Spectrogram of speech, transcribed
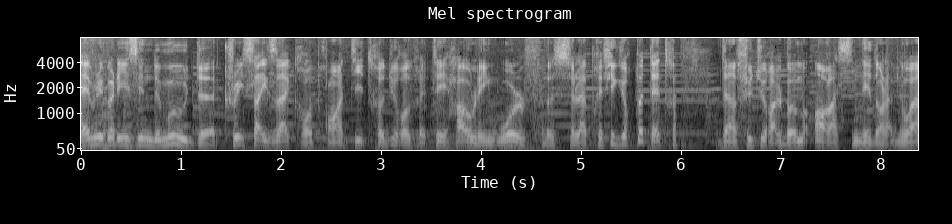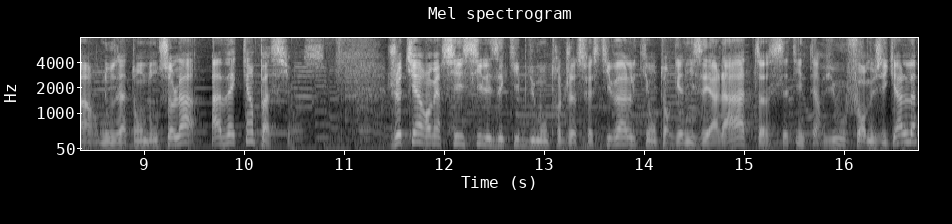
Everybody's in the mood. Chris Isaac reprend un titre du regretté Howling Wolf. Cela préfigure peut-être d'un futur album enraciné dans la noire. Nous attendons cela avec impatience. Je tiens à remercier ici les équipes du Montreux Jazz Festival qui ont organisé à la hâte cette interview fort musicale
